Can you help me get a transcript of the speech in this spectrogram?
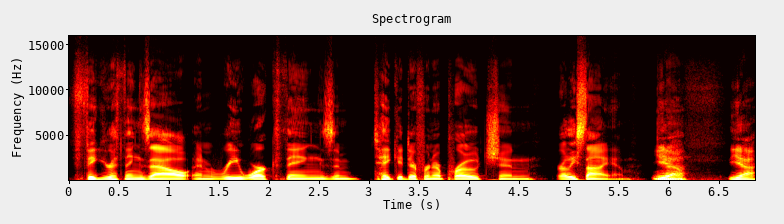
figure things out and rework things and take a different approach and or at least I am. you Yeah. know? Yeah.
